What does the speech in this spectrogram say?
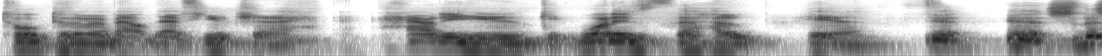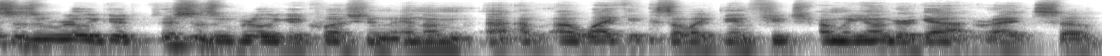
talk to them about their future, how do you get, what is the hope here? Yeah, yeah. So this is a really good. This is a really good question, and I'm I, I like it because I like being future. I'm a younger guy, right? So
